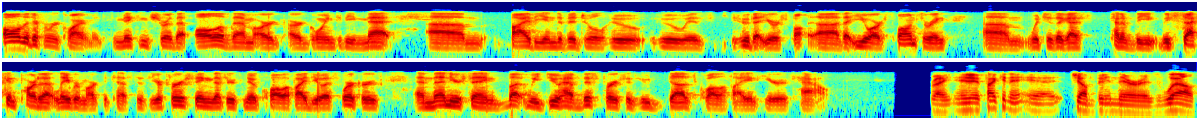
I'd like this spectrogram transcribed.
all the different requirements, making sure that all of them are are going to be met um, by the individual who who is who that you're uh, that you are sponsoring, um, which is I guess kind of the the second part of that labor market test is you're first saying that there's no qualified U.S. workers, and then you're saying, but we do have this person who does qualify, and here's how. Right, and if I can uh, jump in there as well.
